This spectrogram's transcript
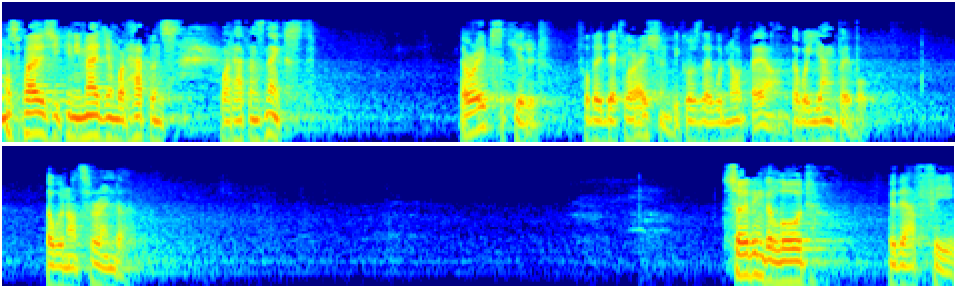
And I suppose you can imagine what happens, what happens next. They were executed for their declaration because they would not bow. They were young people. They would not surrender. Serving the Lord without fear.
